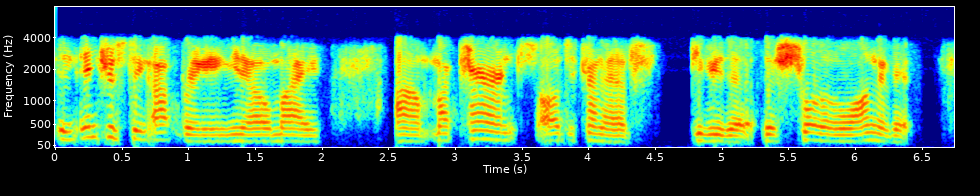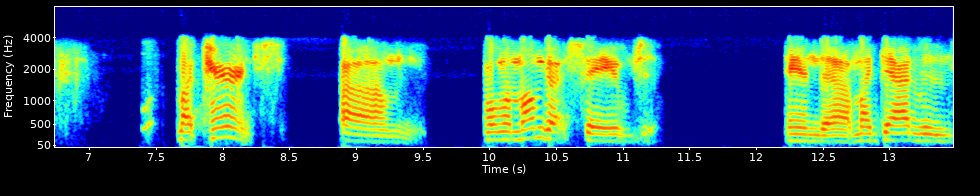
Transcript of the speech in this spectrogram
an interesting upbringing. You know, my um, my parents, I'll just kind of give you the, the short and the long of it. My parents, um, well, my mom got saved, and uh, my dad was,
